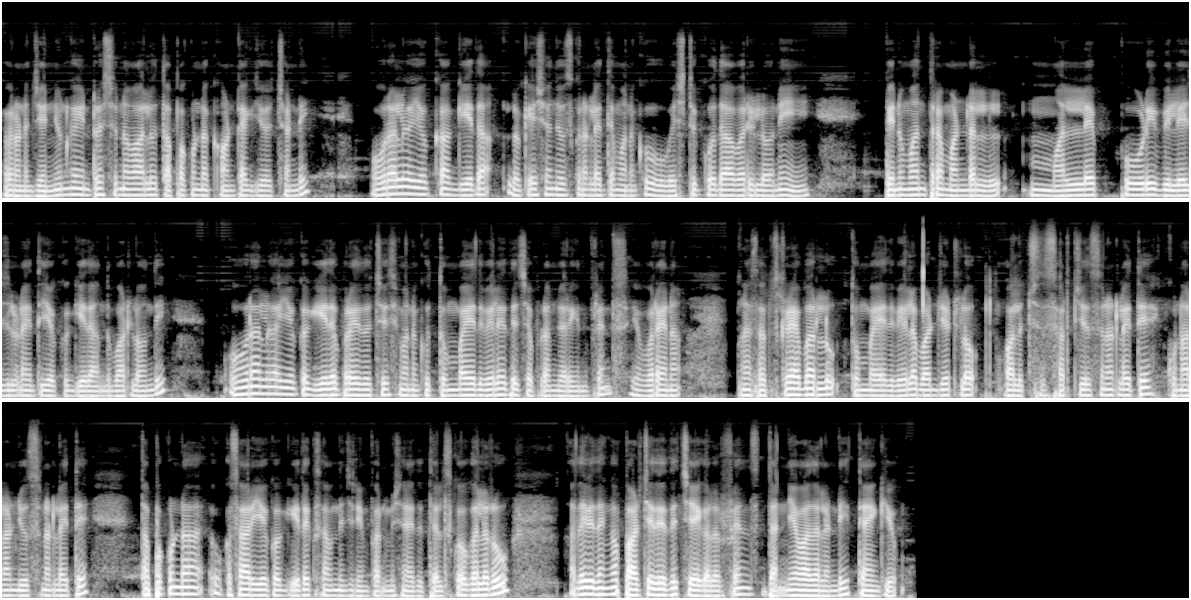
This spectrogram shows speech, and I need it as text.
ఎవరైనా జెన్యున్గా ఇంట్రెస్ట్ ఉన్న వాళ్ళు తప్పకుండా కాంటాక్ట్ చేయొచ్చండి. ఓవరాల్గా ఈ యొక్క గేదె లొకేషన్ చూసుకున్నట్లయితే మనకు వెస్ట్ గోదావరిలోని పెనుమంత్ర మండల్ మల్లెపూడి విలేజ్లోనైతే ఈ యొక్క గేదె అందుబాటులో ఉంది. ఓవరాల్గా ఈ యొక్క గేదె ప్రైస్ వచ్చేసి మనకు తొంభై ఐదు వేలు అయితే చెప్పడం జరిగింది ఫ్రెండ్స్. ఎవరైనా మన సబ్స్క్రైబర్లు తొంభై ఐదు వేల బడ్జెట్లో వాళ్ళు సెర్చ్ చేస్తున్నట్లయితే కొనాలని చూస్తున్నట్లయితే తప్పకుండా ఒకసారి ఈ యొక్క గీతకు సంబంధించిన ఇన్ఫర్మేషన్ అయితే తెలుసుకోగలరు. అదేవిధంగా పర్చేజ్ అయితే చేయగలరు ఫ్రెండ్స్. ధన్యవాదాలండి. Thank you.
